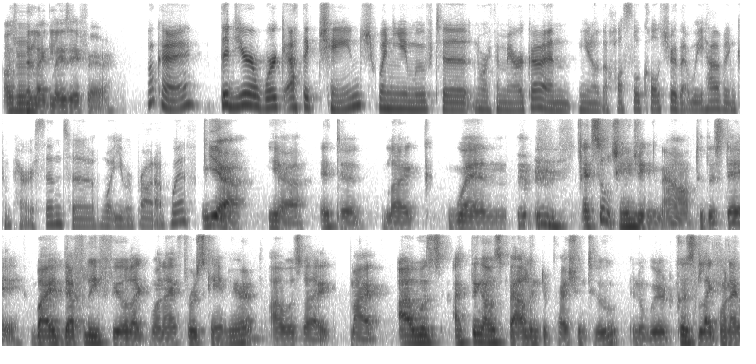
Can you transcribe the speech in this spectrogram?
I was really like laissez faire. Okay. Did your work ethic change when you moved to North America and you know the hustle culture that we have in comparison to what you were brought up with? Yeah, Yeah, it did. Like when it's still changing now to this day, but I definitely feel like when I first came here, I was like my I was I think I was battling depression too in a weird because like when I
